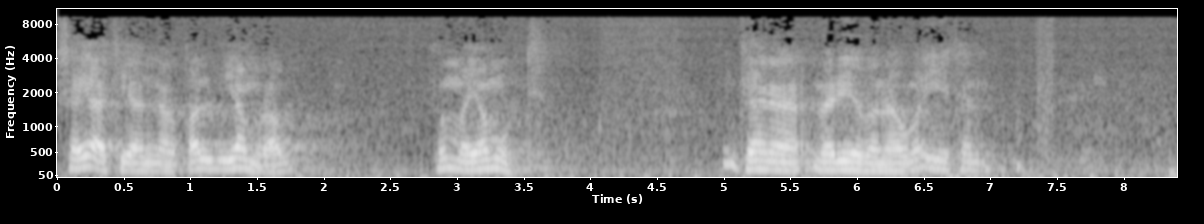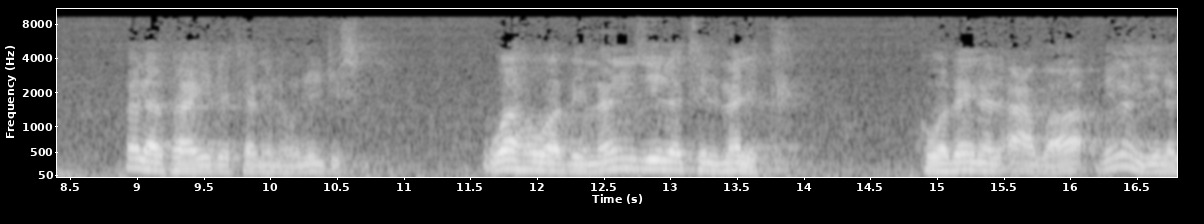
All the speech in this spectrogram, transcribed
سيأتي أن القلب يمرض ثم يموت. إن كان مريضا أو ميتا فلا فائدة منه للجسم. وهو بمنزلة الملك. هو بين الأعضاء بمنزلة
